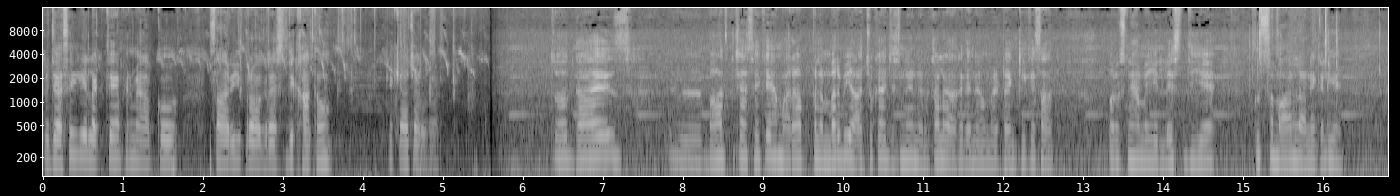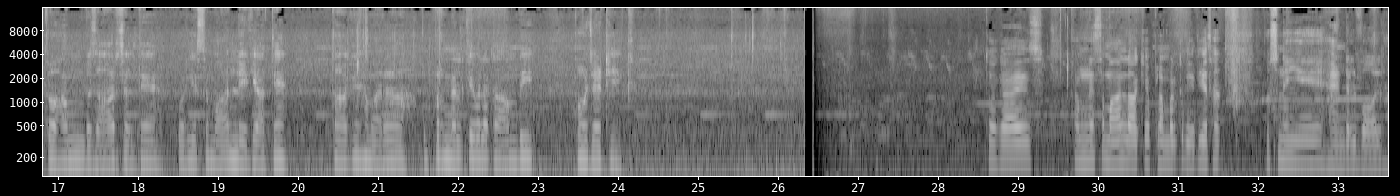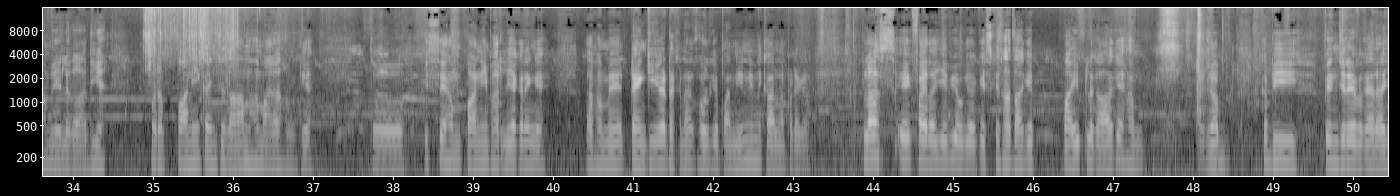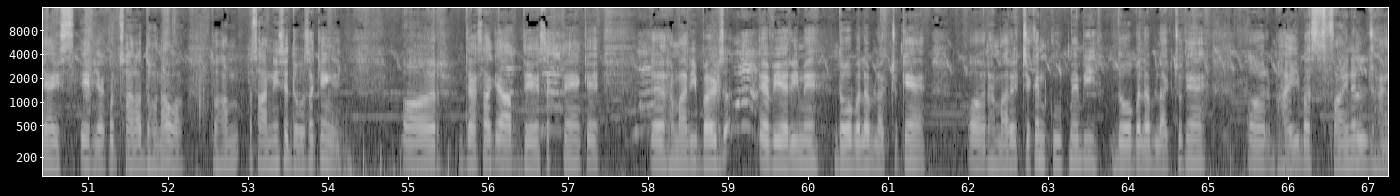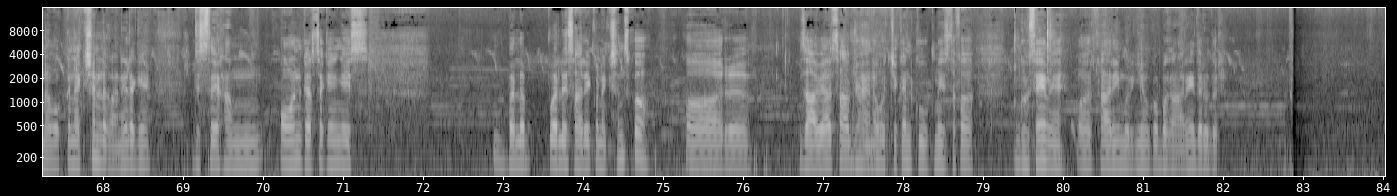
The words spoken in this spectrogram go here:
तो जैसे ये लगते हैं, फिर मैं आपको सारी प्रोग्रेस दिखाता हूँ कि क्या चल रहा है। तो गाइस बात कुछ ऐसे कि हमारा प्लम्बर भी आ चुका है, जिसने नलका लगा के देना हमें टैंकी के साथ। और उसने हमें ये लिस्ट दी है कुछ सामान लाने के लिए। तो हम बाज़ार चलते हैं और ये सामान लेके आते हैं ताकि हमारा ऊपर नलके वाला काम भी हो जाए ठीक। तो गाइस हमने सामान ला के प्लम्बर को दे दिया था। उसने ये हैंडल बॉल हमें लगा दिया और अब पानी का इंतज़ाम हमारा हो गया। तो इससे हम पानी भर लिया करेंगे। अब हमें टैंकी का ढकना खोल के पानी नहीं निकालना पड़ेगा। प्लस एक फ़ायदा ये भी हो गया कि इसके साथ आगे पाइप लगा के हम जब कभी पिंजरे वगैरह या इस एरिया को सारा धोना हुआ तो हम आसानी से धो सकेंगे। और जैसा कि आप देख सकते हैं कि हमारी बर्ड्स एवियरी में दो बल्ब लग चुके हैं और हमारे चिकन कूप में भी दो बल्ब लग चुके हैं। और भाई बस फाइनल जो है ना वो कनेक्शन लगाने लगे हैं। जिससे हम ऑन कर सकेंगे इस बल्ब वाले सारे कनेक्शंस को। और जाविया साहब जो है ना, वो चिकन कूप में इस दफ़ा घुसे हुए हैं और सारी मुर्गियों को भगा रहे हैं इधर उधर।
